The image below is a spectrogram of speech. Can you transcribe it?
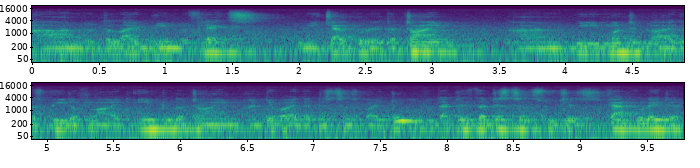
and the light beam reflects. We calculate the time and we multiply the speed of light into the time and divide the distance by 2. That is the distance which is calculated.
